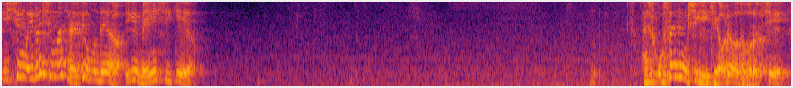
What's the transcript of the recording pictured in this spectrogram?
이 식만 이런 식만 잘 세우면 돼요. 이게 메인 식이에요. 사실 곱셈공식이 개 어려워서 그렇지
